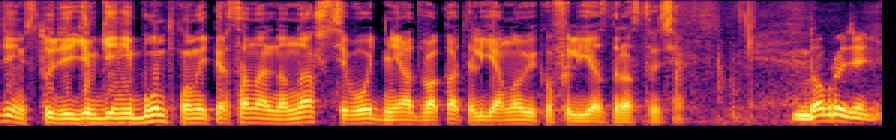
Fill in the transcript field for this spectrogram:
день, в студии Евгений Бунтман и персонально наш сегодня адвокат Илья Новиков. Илья, здравствуйте. Добрый день.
